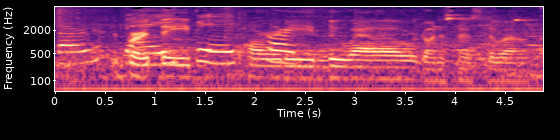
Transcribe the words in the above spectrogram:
birthday big party, luau. We're going to Smith's luau.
